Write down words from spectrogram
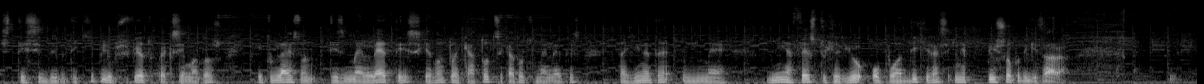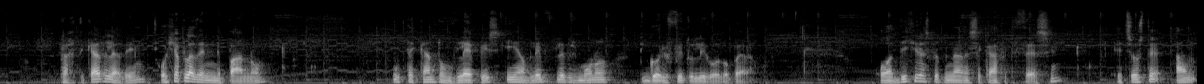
στη συντριπτική πλειοψηφία του παίξήματος ή τουλάχιστον της μελέτης, σχεδόν το 100% της μελέτης, θα γίνεται με μία θέση του χεριού όπου ο αντίχειρας είναι πίσω από την κιθάρα. Πρακτικά δηλαδή, όχι απλά δεν είναι πάνω, ούτε καν τον βλέπεις ή αν βλέπεις, βλέπεις μόνο την κορυφή του λίγο εδώ πέρα. Ο αντίχειρας πρέπει να είναι σε κάθε τη θέση, έτσι ώστε αν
